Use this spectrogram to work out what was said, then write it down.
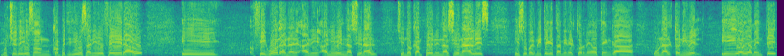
muchos de ellos son competitivos a nivel federado y figuran a nivel nacional siendo campeones nacionales. Eso permite que también el torneo tenga un alto nivel. Y obviamente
